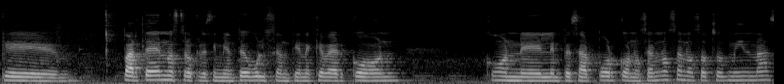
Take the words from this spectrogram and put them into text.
que parte de nuestro crecimiento y evolución tiene que ver con, con el empezar por conocernos a nosotros mismas,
